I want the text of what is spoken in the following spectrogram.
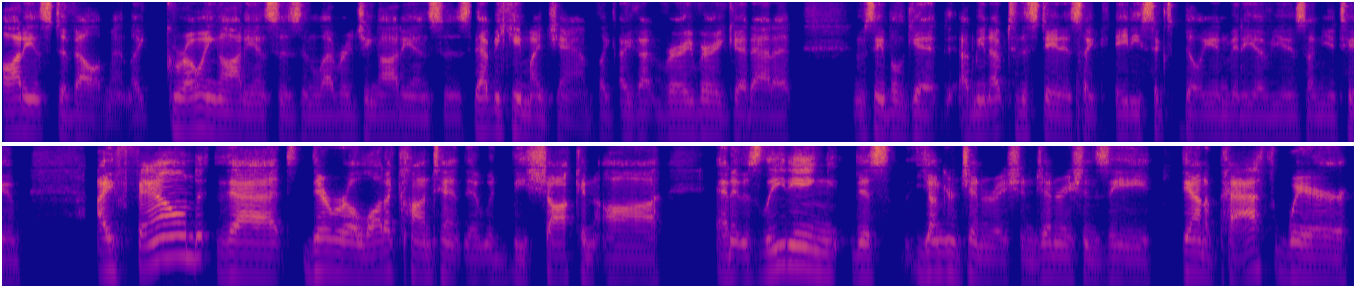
audience development, like growing audiences and leveraging audiences, that became my jam. Like, I got very, very good at it. I was able to get, I mean, up to this date, it's like 86 billion video views on YouTube. I found that there were a lot of content that would be shock and awe. And it was leading this younger generation, Generation Z, down a path where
